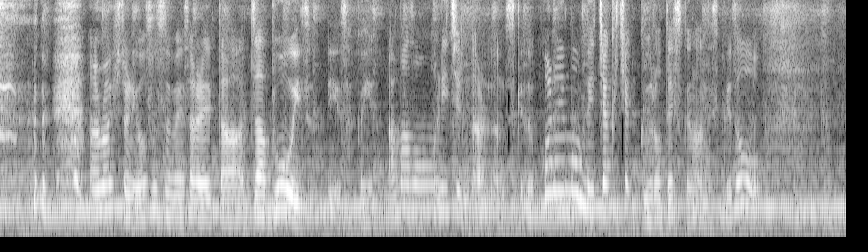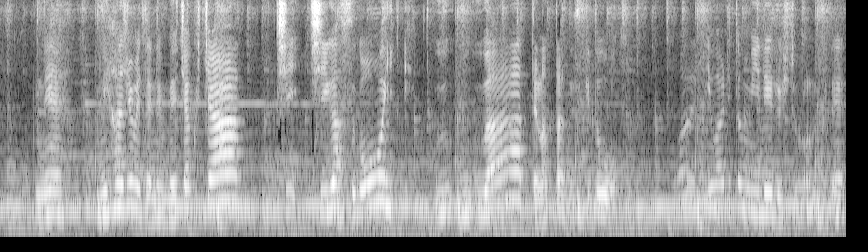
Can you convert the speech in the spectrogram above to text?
あの人におすすめされた「ザ・ボーイズ」っていう作品。アマゾンオリジナルなんですけどこれもめちゃくちゃグロテスクなんですけどね見始めてねめちゃくちゃ血血がすごいううわーってなったんですけど割と見れる人なんでね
